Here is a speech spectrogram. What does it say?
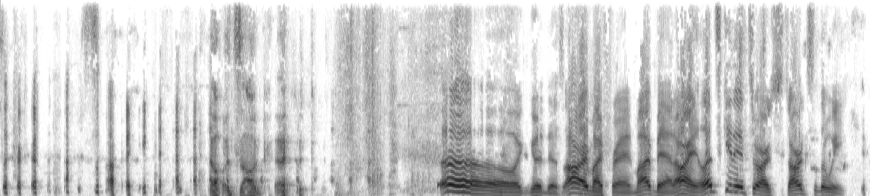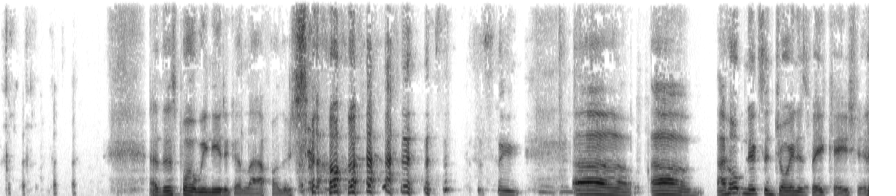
sir. Sorry. Oh, it's all good. Oh my goodness. All right, my friend. My bad. All right, let's get into our starts of the week. At this point, we need a good laugh on the show. this thing. Uh, um, I hope Nick's enjoying his vacation.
